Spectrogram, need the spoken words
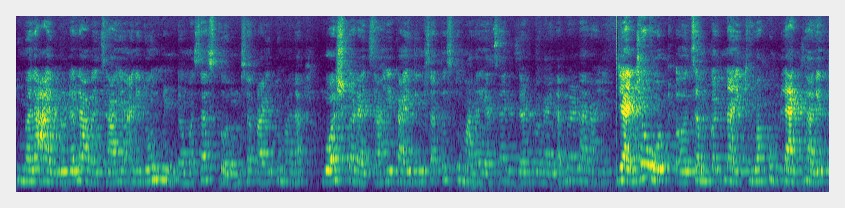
तुम्हाला आयब्रोला लावायचं आहे आणि दोन मिनटं मसाज करून सकाळी तुम्हाला वॉश करायचं आहे. काही दिवसातच तुम्हाला याचा रिझल्ट बघायला मिळणार आहे. ज्यांचे ओठ चमकत नाही किंवा खूप ब्लॅक झालेत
